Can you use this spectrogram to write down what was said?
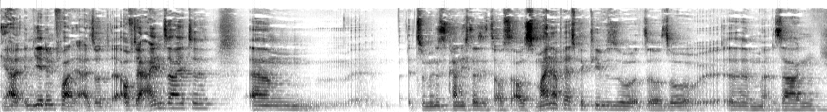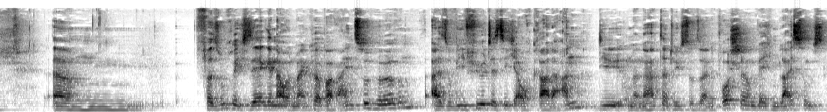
ja, in jedem Fall. Also auf der einen Seite, ähm, zumindest kann ich das jetzt aus, aus meiner Perspektive so, so, so ähm, sagen, versuche ich sehr genau in meinen Körper reinzuhören. Also wie fühlt es sich auch gerade an? Die, und man hat natürlich so seine Vorstellung, welchem Leistungs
